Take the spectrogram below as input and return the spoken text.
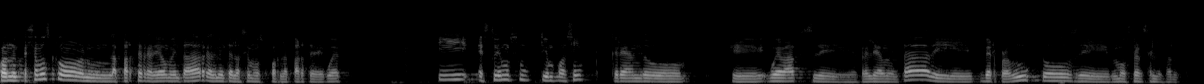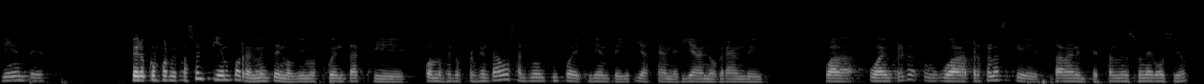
Cuando empezamos con la parte de realidad aumentada, realmente lo hacemos por la parte de web. Y estuvimos un tiempo así, creando eh, web apps de realidad aumentada, de ver productos, de mostrárselos a los clientes. Pero conforme pasó el tiempo, realmente nos dimos cuenta que cuando se los presentamos a algún tipo de cliente, ya sea mediano, grande, o a, o empresas, o a personas que estaban empezando en su negocio,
